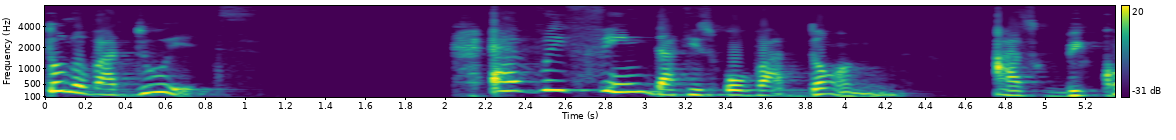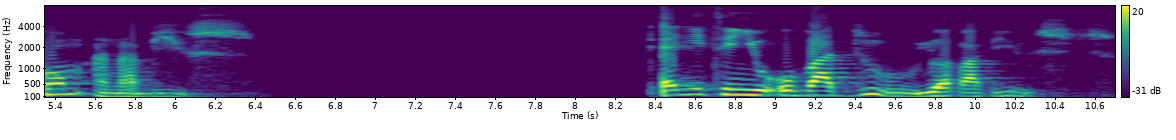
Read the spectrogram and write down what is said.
Don't overdo it. Everything that is overdone has become an abuse. Anything you overdo, you have abused.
